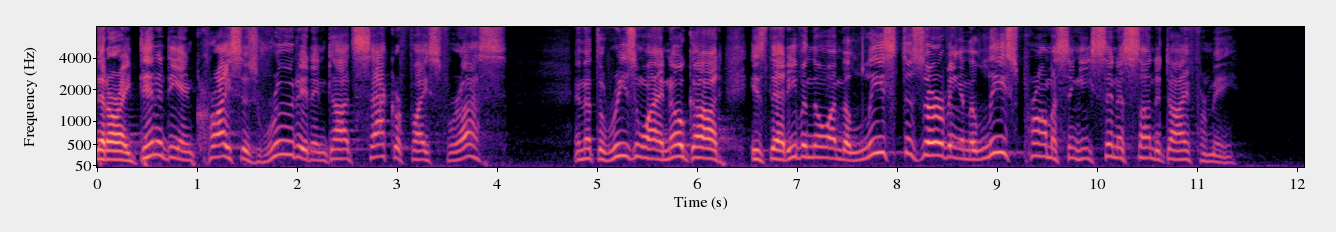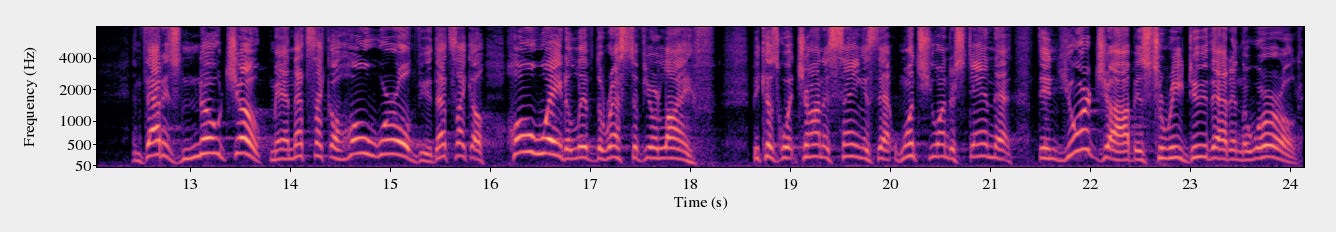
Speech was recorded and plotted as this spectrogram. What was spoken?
that our identity in Christ is rooted in God's sacrifice for us. And that the reason why I know God is that even though I'm the least deserving and the least promising, He sent His Son to die for me. And that is no joke, man. That's like a whole worldview. That's like a whole way to live the rest of your life. Because what John is saying is that once you understand that, then your job is to redo that in the world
